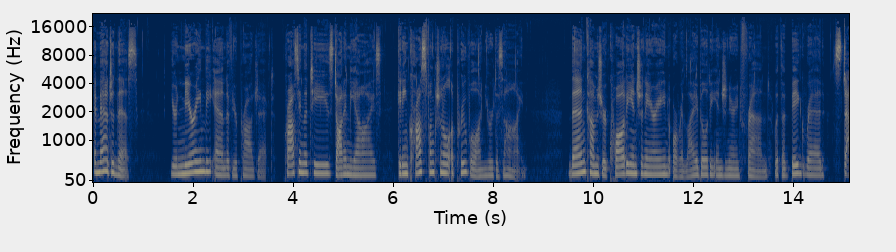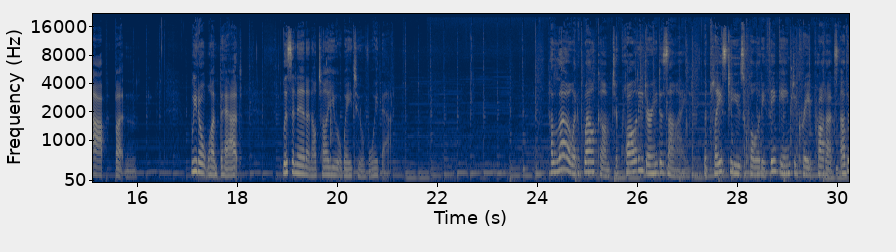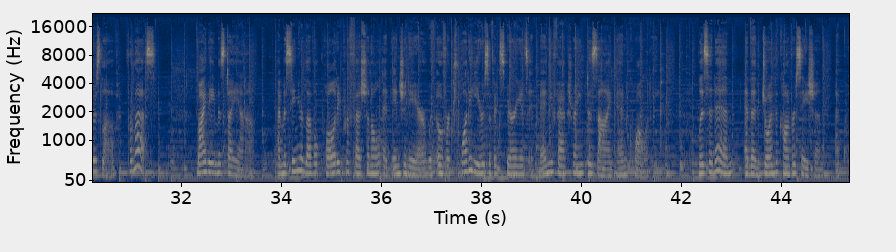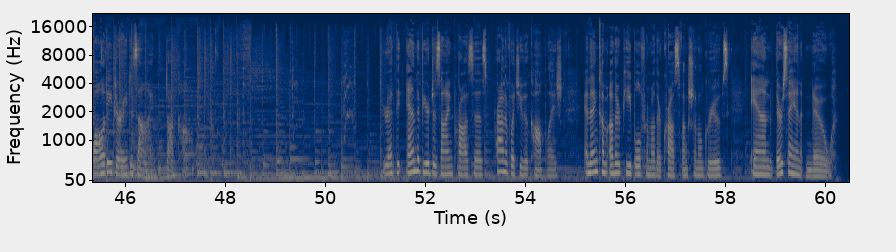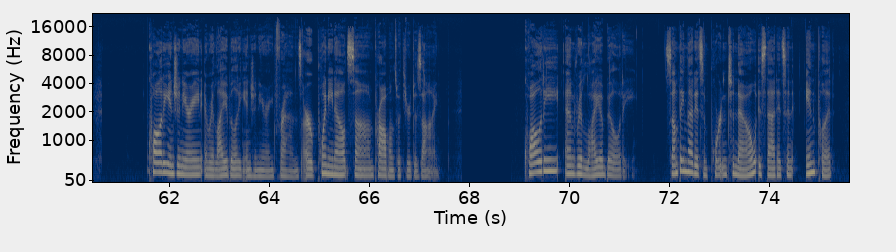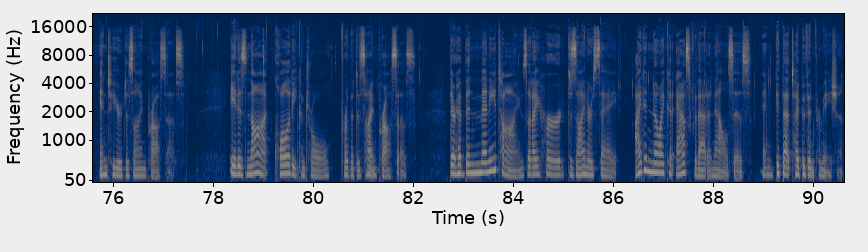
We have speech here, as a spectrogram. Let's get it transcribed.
Imagine this you're nearing the end of your project, crossing the T's, dotting the I's, getting cross functional approval on your design. Then comes your quality engineering or reliability engineering friend with a big red stop button. We don't want that. Listen in, and I'll tell you a way to avoid that. Hello, and welcome to Quality During Design, the place to use quality thinking to create products others love for less. My name is Dianna. I'm a senior level quality professional and engineer with over 20 years of experience in manufacturing, design, and quality. Listen in and then join the conversation at qualityduringdesign.com. You're at the end of your design process, proud of what you've accomplished, and then come other people from other cross functional groups, and they're saying no. Quality engineering and reliability engineering friends are pointing out some problems with your design. Quality and reliability. Something that it's important to know is that it's an input into your design process. It is not quality control for the design process. There have been many times that I heard designers say, I didn't know I could ask for that analysis and get that type of information.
